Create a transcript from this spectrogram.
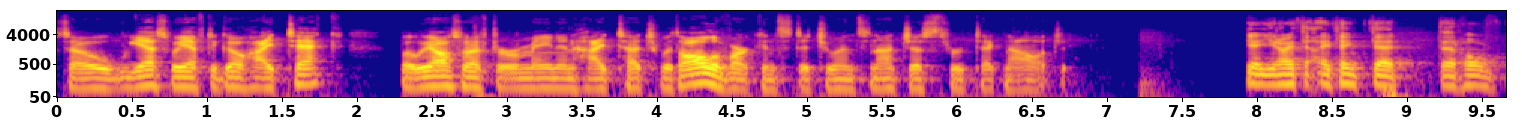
So yes, we have to go high tech, but we also have to remain in high touch with all of our constituents, not just through technology. Yeah, you know, I, th- I think that that whole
